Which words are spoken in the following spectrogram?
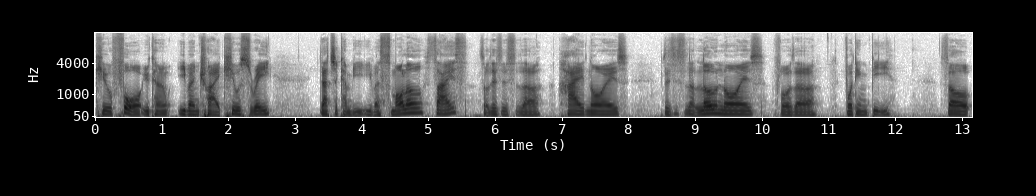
Q4. You can even try Q3. That can be even smaller size. So this is the high noise. This is the low noise for the 14B. So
